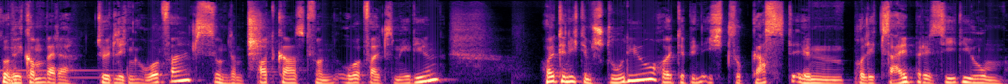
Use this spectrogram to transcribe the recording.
So, willkommen bei der tödlichen Oberpfalz, unserem Podcast von Oberpfalz Medien. Heute nicht im Studio, heute bin ich zu Gast im Polizeipräsidium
